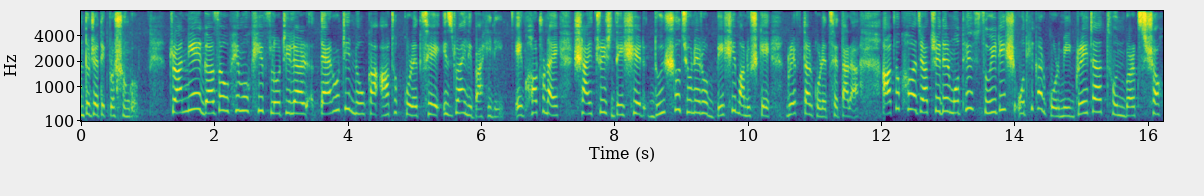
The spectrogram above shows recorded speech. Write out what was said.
আন্তর্জাতিক প্রসঙ্গ। ত্রাণ নিয়ে গাজা অভিমুখী ফ্লোটিলার তেরোটি নৌকা আটক করেছে ইসরায়েলি বাহিনী। এ ঘটনায় সাঁত্রিশ দেশের দুইশো জনেরও বেশি মানুষকে গ্রেফতার করেছে তারা। আটক হওয়া যাত্রীদের মধ্যে সুইডিশ অধিকার কর্মী গ্রেটা থুনবার্গস সহ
